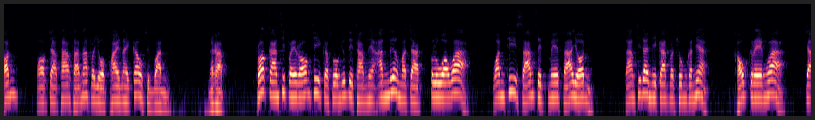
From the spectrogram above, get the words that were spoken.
อน ออกจากทางสาธารณประโยชน์ภายใน 90 วันนะครับ เพราะการที่ไปร้องที่กระทรวงยุติธรรมเนี่ยอันเนื่องมาจากกลัวว่าวันที่ 30 เมษายน ตามที่ได้มีการประชุมกันเนี่ยเขาเกรงว่าจะ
